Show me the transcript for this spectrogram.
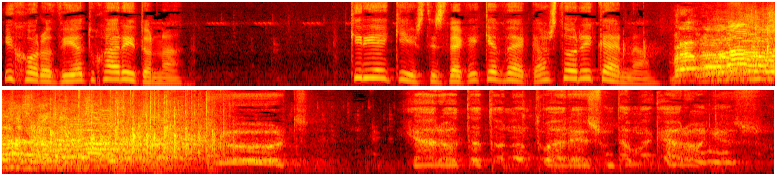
Η χοροδία του Χαρίτονα. Κυριακή στις 10 και 10 στο ΡΙΚ 1. Για ρώτα το να του αρέσουν τα μακαρόνια σου.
